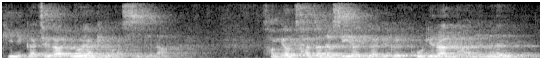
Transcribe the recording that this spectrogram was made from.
기니까 제가 요약해 봤습니다. 성경 사전에서 이야기하기를 복이라는 단어는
